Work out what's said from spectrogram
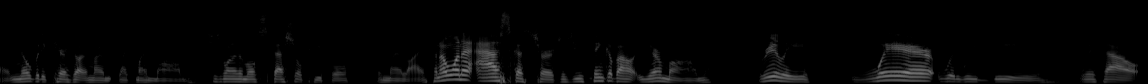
Uh, nobody cares about my, like my mom. She's one of the most special people in my life. And I want to ask us, church, as you think about your mom, really, where would we be without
